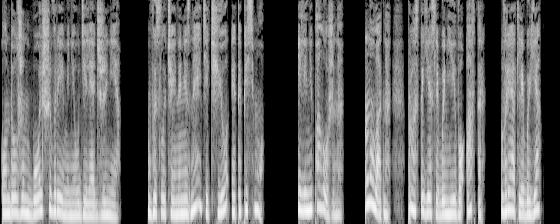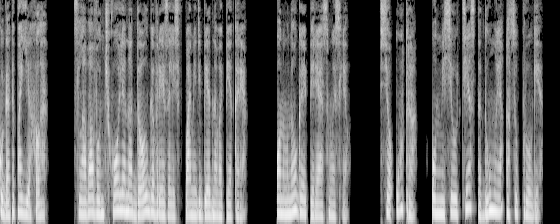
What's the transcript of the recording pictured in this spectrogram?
он должен больше времени уделять жене. Вы случайно не знаете, чье это письмо? Или не положено? Ну ладно, просто если бы не его автор, вряд ли бы я куда-то поехала. Слова Вончхоля надолго врезались в память бедного пекаря. Он многое переосмыслил. Все утро он месил тесто, думая о супруге.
